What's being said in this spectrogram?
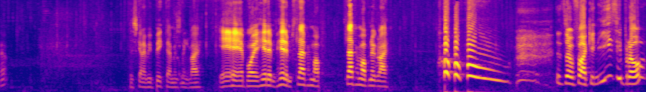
Yep. There's gonna be big damage, Nikolai. Yeah, boy, hit him, hit him, slap him up, slap him up, Nikolai. It's so fucking easy, bro.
